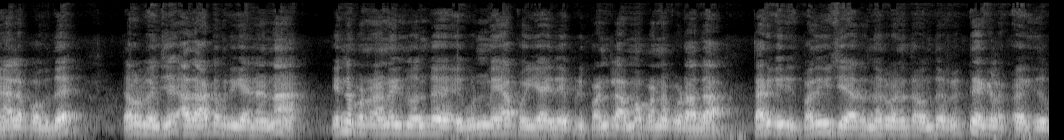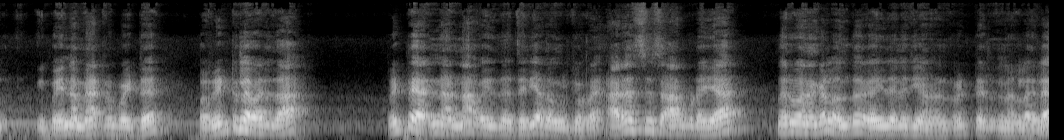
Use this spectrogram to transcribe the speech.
மேலே போகுது. டபுள் பெஞ்சு அது ஆட்டோமேட்டிக்காக என்னென்னா என்ன பண்ணுறாங்கன்னா இது வந்து உண்மையாக பொய்யா இதை எப்படி பண்ணலாமா பண்ணக்கூடாதா? தரு இது பதிவு செய்யாத நிறுவனத்தை வந்து ரிட்டு இது இப்போ என்ன மேட்ரு போயிட்டு இப்போ ரிட்டில் வருதா? ரிட்டு என்னன்னா இது தெரியாதவங்களுக்கு சொல்கிறேன் அரசு சார்புடைய நிறுவனங்கள் வந்து இது என்ன செய்யணும்? ரிட்டு நல்லதில்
